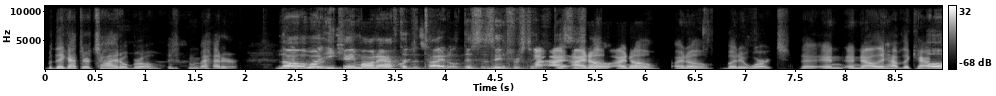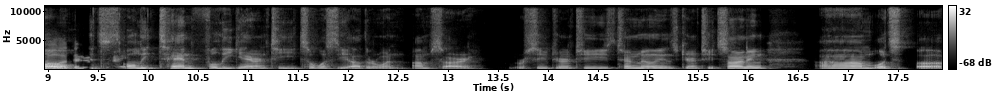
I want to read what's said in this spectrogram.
but they got their title, bro. It doesn't matter. No, but he came on after the title. This is interesting. I, is- I, know, I know, I know, but it worked, and and now they have the cap. Oh, it's only ten fully guaranteed. So what's the other one? I'm sorry. Received guarantees, ten million is guaranteed signing. Um, what's uh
